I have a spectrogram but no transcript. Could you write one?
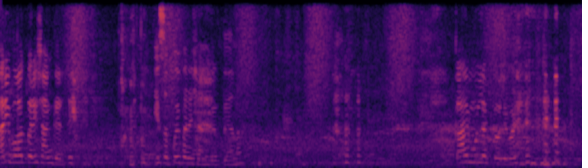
अरे बहुत परेशान करते हैं। ये सबको ही परेशान करते हैं ना? काहे मुलक कोले बड़े?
